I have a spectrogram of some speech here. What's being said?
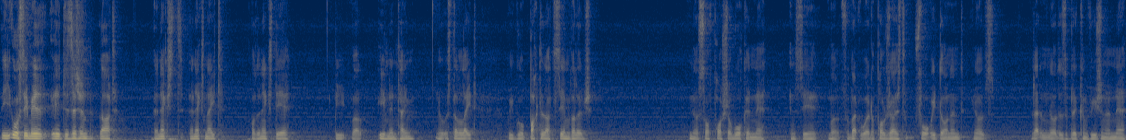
the OC made a decision that the next the next night or the next day, be well evening time, you know, it was still light, we go back to that same village. You know, soft posture, walk in there and say, well, for a better word, apologise for what we've done, and you know, let them know there's a bit of confusion in there,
